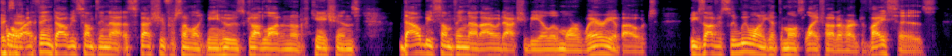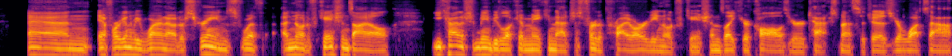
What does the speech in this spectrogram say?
Exactly. So I think that would be something that, especially for someone like me who's got a lot of notifications, that would be something that I would actually be a little more wary about because obviously we want to get the most life out of our devices. And if we're going to be wearing out our screens with a notifications aisle, you kind of should maybe look at making that just for the priority notifications, like your calls, your text messages, your WhatsApp,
